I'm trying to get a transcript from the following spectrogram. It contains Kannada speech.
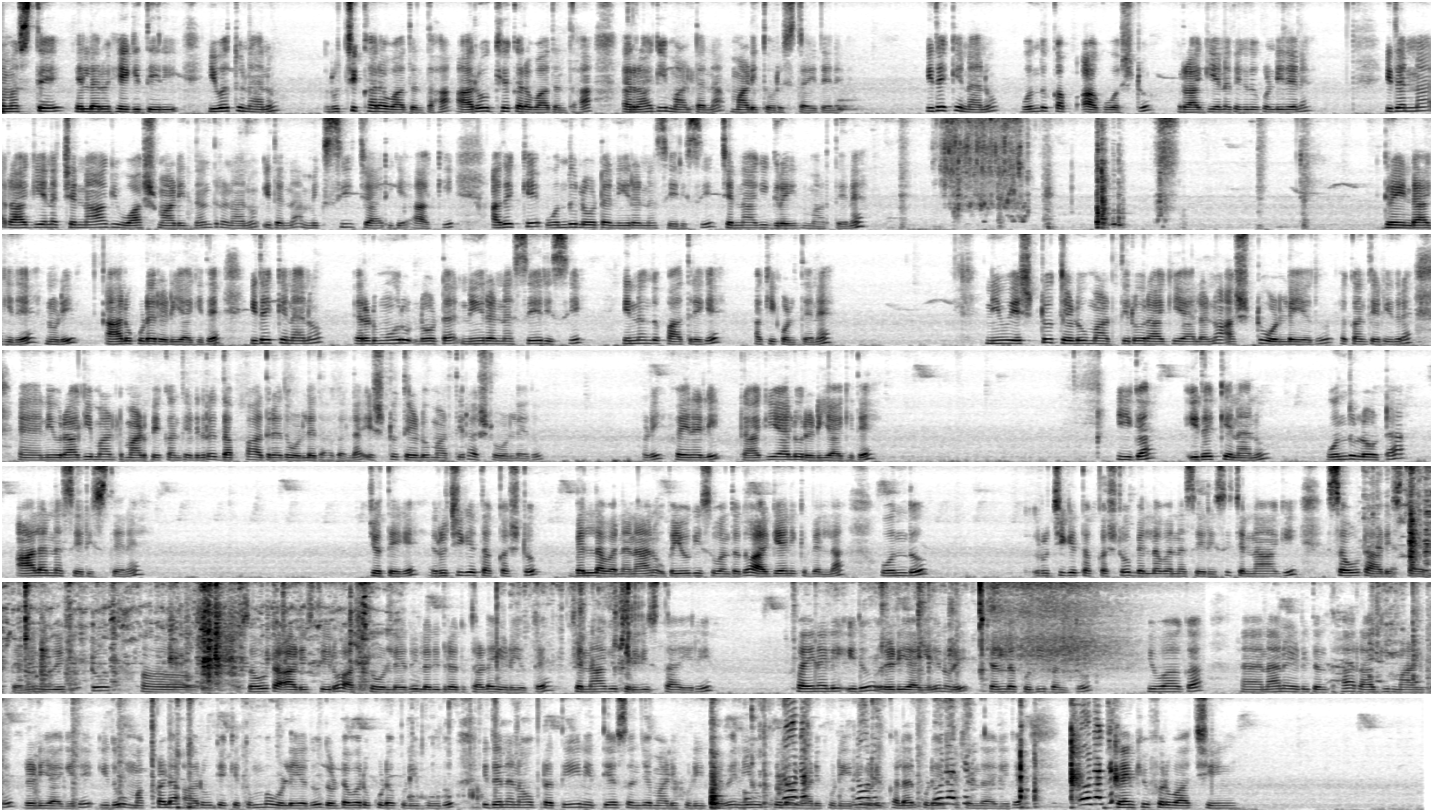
ನಮಸ್ತೆ, ಎಲ್ಲರೂ ಹೇಗಿದ್ದೀರಿ? ಇವತ್ತು ನಾನು ರುಚಿಕರವಾದಂತಹ, ಆರೋಗ್ಯಕರವಾದಂತಹ ರಾಗಿ ಮಾಲ್ಟನ್ನು ಮಾಡಿ ತೋರಿಸ್ತಾ ಇದ್ದೇನೆ. ಇದಕ್ಕೆ ನಾನು ಒಂದು ಕಪ್ ಆಗುವಷ್ಟು ರಾಗಿಯನ್ನು ತೆಗೆದುಕೊಂಡಿದ್ದೇನೆ. ಇದನ್ನು ರಾಗಿಯನ್ನು ಚೆನ್ನಾಗಿ ವಾಶ್ ಮಾಡಿದ ನಂತರ ನಾನು ಇದನ್ನು ಮಿಕ್ಸಿ ಜಾರಿಗೆ ಹಾಕಿ, ಅದಕ್ಕೆ ಒಂದು ಲೋಟ ನೀರನ್ನು ಸೇರಿಸಿ ಚೆನ್ನಾಗಿ ಗ್ರೈಂಡ್ ಮಾಡ್ತೇನೆ. ಗ್ರೈಂಡ್ ಆಗಿದೆ, ನೋಡಿ. ಹಾಲು ಕೂಡ ರೆಡಿಯಾಗಿದೆ. ಇದಕ್ಕೆ ನಾನು ಎರಡು ಮೂರು ಲೋಟ ನೀರನ್ನು ಸೇರಿಸಿ ಇನ್ನೊಂದು ಪಾತ್ರೆಗೆ ಹಾಕಿಕೊಳ್ತೇನೆ. ನೀವು ಎಷ್ಟು ತೆಳು ಮಾಡ್ತಿರೋ ರಾಗಿ ಹಾಲನ್ನು ಅಷ್ಟು ಒಳ್ಳೆಯದು. ಯಾಕಂತೇಳಿದರೆ ನೀವು ರಾಗಿ ಮಾಲ್ಟ್ ಮಾಡಬೇಕಂತ ಹೇಳಿದರೆ ದಪ್ಪ ಆದರೆ ಅದು ಒಳ್ಳೆಯದಾಗಲ್ಲ. ಎಷ್ಟು ತೆಳು ಮಾಡ್ತೀರೋ ಅಷ್ಟು ಒಳ್ಳೆಯದು. ನೋಡಿ, ಫೈನಲಿ ರಾಗಿ ಹಾಲು ರೆಡಿಯಾಗಿದೆ. ಈಗ ಇದಕ್ಕೆ ನಾನು ಒಂದು ಲೋಟ ಹಾಲನ್ನು ಸೇರಿಸ್ತೇನೆ. ಜೊತೆಗೆ ರುಚಿಗೆ ತಕ್ಕಷ್ಟು ಬೆಲ್ಲವನ್ನು ನಾನು ಉಪಯೋಗಿಸುವಂಥದ್ದು ಆರ್ಗ್ಯಾನಿಕ್ ಬೆಲ್ಲ. ಒಂದು ರುಚಿಗೆ ತಕ್ಕಷ್ಟು ಬೆಲ್ಲವನ್ನು ಸೇರಿಸಿ ಚೆನ್ನಾಗಿ ಸೌಟ ಆಡಿಸ್ತಾ ಇರ್ತೇನೆ. ನೀವು ಎಷ್ಟು ಸೌಟ ಆಡಿಸ್ತೀರೋ ಅಷ್ಟು ಒಳ್ಳೆಯದು ಇಲ್ಲದಿದ್ದರೆ ಅದು ತಳ ಹಿಡಿಯುತ್ತೆ ಚೆನ್ನಾಗಿ ತಿರುಗಿಸ್ತಾ ಇರಿ. ಫೈನಲಿ ಇದು ರೆಡಿಯಾಗಿದೆ. ನೋಡಿ, ಚೆಂದ ಕುದಿ ಬಂತು. ಇವಾಗ ನಾನು ಹೇಳಿದಂತಹ ರಾಗಿ ಮಾಲ್ಟ್ ರೆಡಿಯಾಗಿದೆ. ಇದು ಮಕ್ಕಳ ಆರೋಗ್ಯಕ್ಕೆ ತುಂಬ ಒಳ್ಳೆಯದು, ದೊಡ್ಡವರು ಕೂಡ ಕುಡಿಬೋದು. ಇದನ್ನು ನಾವು ಪ್ರತಿನಿತ್ಯ ಸಂಜೆ ಮಾಡಿ ಕುಡಿತೇವೆ. ನೀವು ಕೂಡ ಮಾಡಿ ಕುಡಿಯಿರಿ ನೋಡಿ ಕಲರ್ ಕೂಡ ಎಷ್ಟು ಚೆಂದಾಗಿದೆ. Thank you for watching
